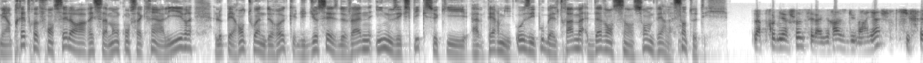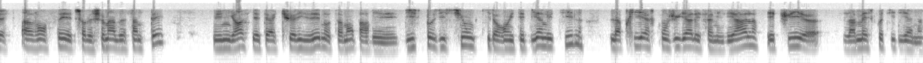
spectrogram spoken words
Mais un prêtre français leur a récemment consacré un livre. Le père Antoine de Roc du diocèse de Vannes, il nous explique ce qui a permis aux époux Beltram d'avancer ensemble vers la sainteté. La première chose, c'est la grâce du mariage qui fait avancer sur le chemin de sainteté. Une grâce qui a été actualisée notamment par des dispositions qui leur ont été bien utiles la prière conjugale et familiale, et puis euh, la messe quotidienne,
